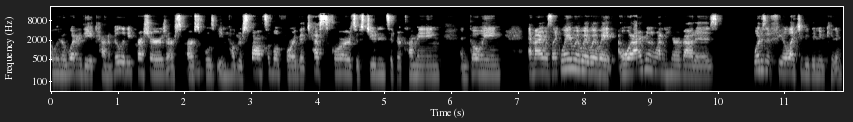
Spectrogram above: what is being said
You know, what are the accountability pressures? Are, are mm-hmm. schools being held responsible for the test scores of students if they're coming and going? And I was like, wait, wait, wait, wait, wait. What I really want to hear about is what does it feel like to be the new kid in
